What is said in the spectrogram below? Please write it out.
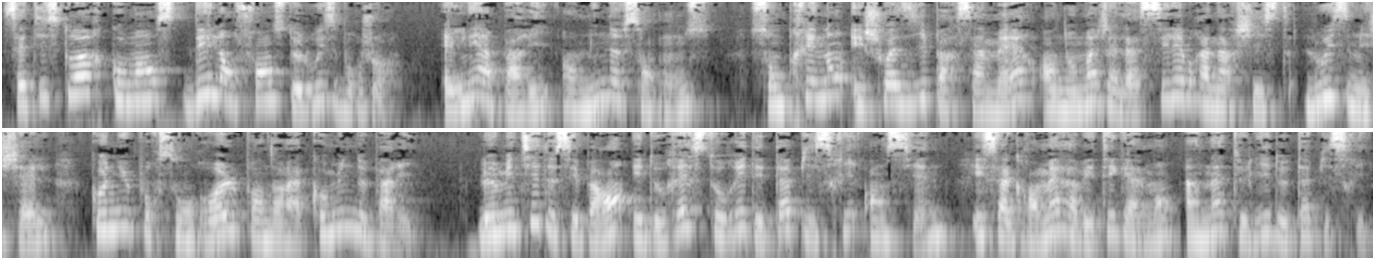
Cette histoire commence dès l'enfance de Louise Bourgeois. Elle naît à Paris en 1911. Son prénom est choisi par sa mère en hommage à la célèbre anarchiste Louise Michel, connue pour son rôle pendant la Commune de Paris. Le métier de ses parents est de restaurer des tapisseries anciennes et sa grand-mère avait également un atelier de tapisserie.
